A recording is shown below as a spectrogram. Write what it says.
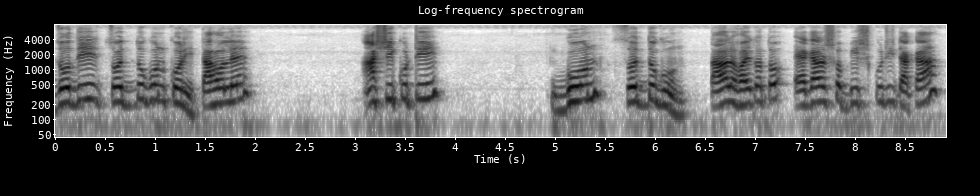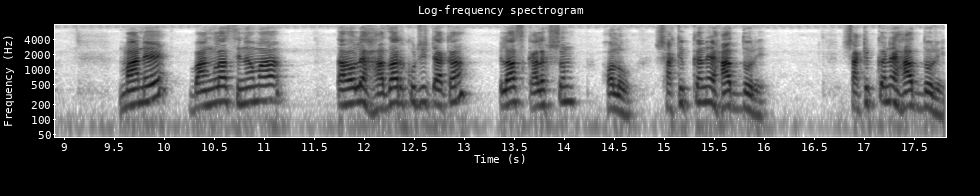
যদি চোদ্দ গুণ করি, তাহলে আশি কোটি গুণ, চোদ্দ গুণ। তাহলে হয় কত? এগারোশো বিশ কোটি টাকা। মানে বাংলা সিনেমা তাহলে হাজার কোটি টাকা প্লাস কালেকশন হলো শাকিব খানের হাত ধরে। শাকিব খানের হাত ধরে।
